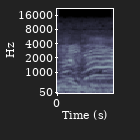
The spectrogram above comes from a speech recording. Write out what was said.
Rush,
